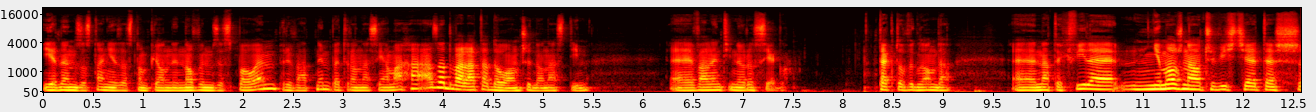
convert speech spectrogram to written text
Jeden zostanie zastąpiony nowym zespołem prywatnym Petronas Yamaha, a za dwa lata dołączy do nas team e, Valentino Rossiego. Tak to wygląda e, na tę chwilę. Nie można oczywiście też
